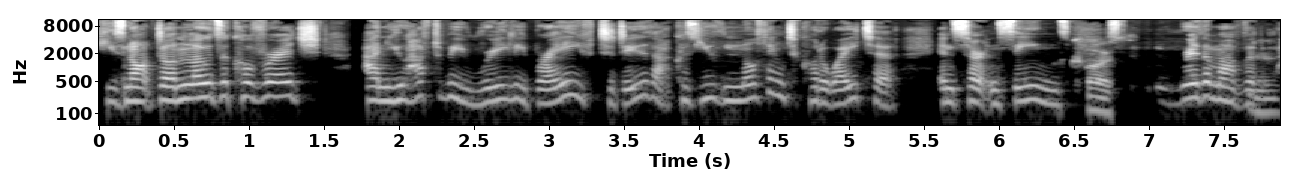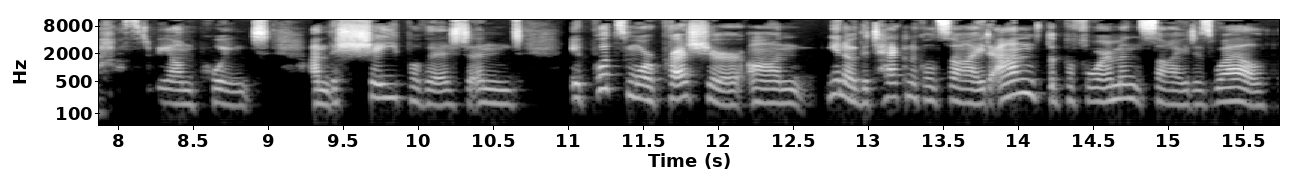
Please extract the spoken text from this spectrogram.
he's not done loads of coverage, and you have to be really brave to do that because you've nothing to cut away to in certain scenes. Of course, so the rhythm of it yeah. has to be on point, and the shape of it, and it puts more pressure on you know the technical side and the performance side as well.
